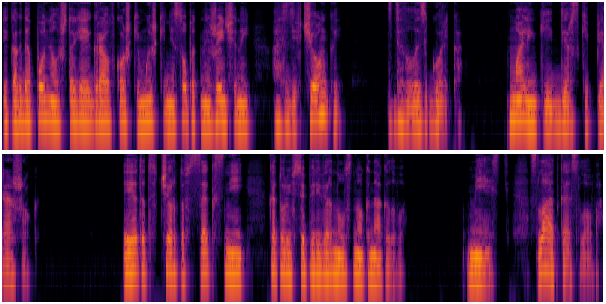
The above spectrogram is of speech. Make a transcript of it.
И когда понял, что я играл в кошки-мышки не с опытной женщиной, а с девчонкой сделалось горько. Маленький дерзкий пирожок. И этот чертов секс с ней, который все перевернул с ног на голову. Месть. Сладкое слово.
